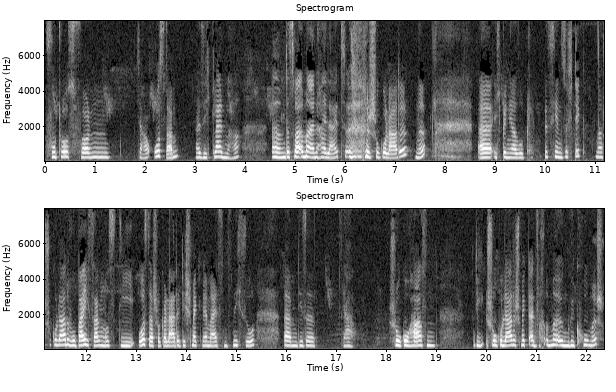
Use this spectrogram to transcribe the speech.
Fotos von ja, Ostern, als ich klein war. Ähm, das war immer ein Highlight, Schokolade. Ne? Äh, ich bin ja so ein bisschen süchtig nach Schokolade, wobei ich sagen muss, die Osterschokolade, die schmeckt mir meistens nicht so. Ähm, diese, ja, Schokohasen, die Schokolade schmeckt einfach immer irgendwie komisch.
